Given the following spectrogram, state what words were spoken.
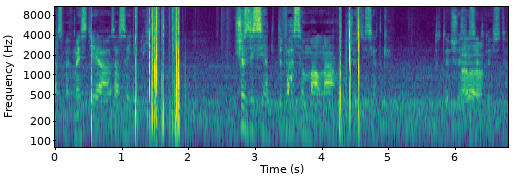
A sme v meste a zase ide rýchlo. 62 som mal na 60 Toto je 60 Áno. isto.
